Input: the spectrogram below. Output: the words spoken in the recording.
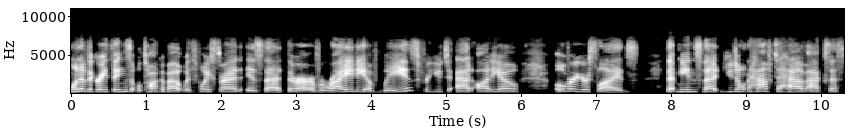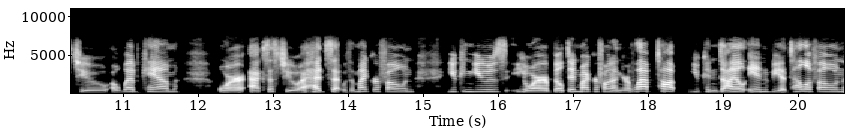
One of the great things that we'll talk about with VoiceThread is that there are a variety of ways for you to add audio over your slides. That means that you don't have to have access to a webcam or access to a headset with a microphone. You can use your built-in microphone on your laptop. You can dial in via telephone,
